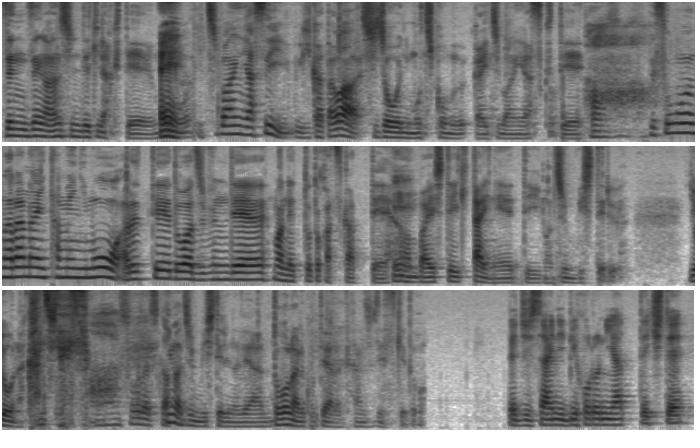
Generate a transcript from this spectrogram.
全然安心できなくてもえう一番安い売り方は市場に持ち込むが一番安くて。はでそうならないためにもある程度は自分で、まあ、ネットとか使ってええ販売していきたいねって今準備してるような感じです。ああそうですか今準備してるのであどうなることやらって感じですけどで実際にビホロにやってきて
